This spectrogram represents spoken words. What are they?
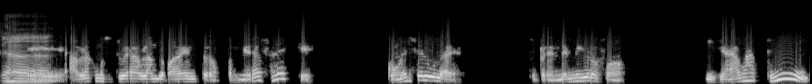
eh, hablas como si estuvieras hablando para adentro. Pues mira, ¿sabes qué? Con el celular, tú prendes el micrófono y graba tú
